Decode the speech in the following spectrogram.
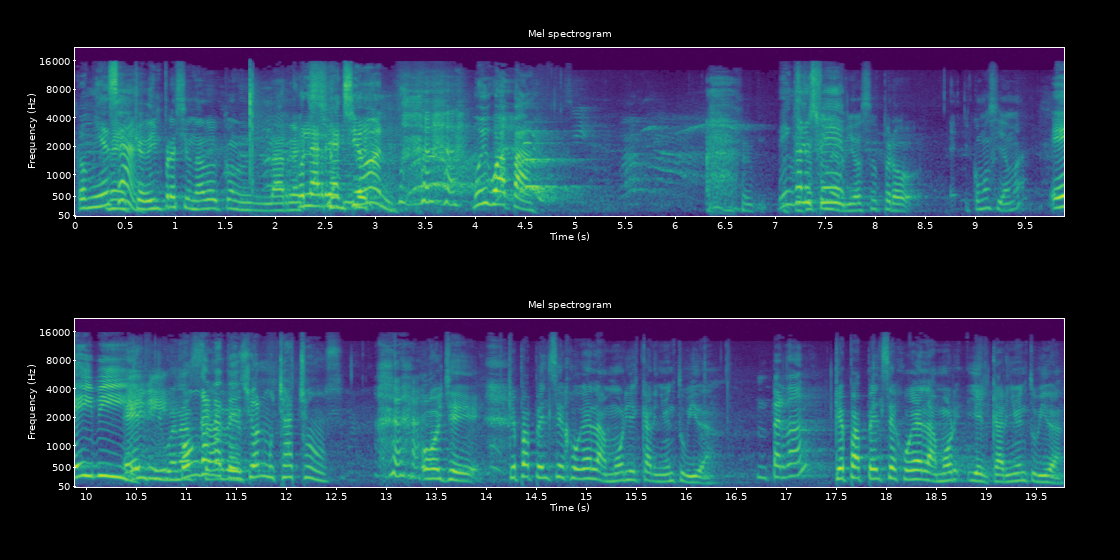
comienza. Me quedé impresionado con la reacción. Con la de- reacción. Muy guapa. Me Venga, Luisfer. nervioso, pero ¿cómo se llama? Avi. Pongan tardes. atención, muchachos. Oye, ¿qué papel se juega el amor y el cariño en tu vida? ¿Perdón? ¿Qué papel se juega el amor y el cariño en tu vida?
